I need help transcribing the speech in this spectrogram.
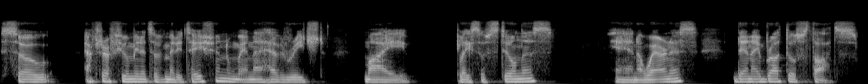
So after a few minutes of meditation, when I have reached my place of stillness and awareness, then I brought those thoughts,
